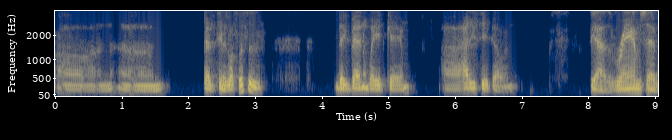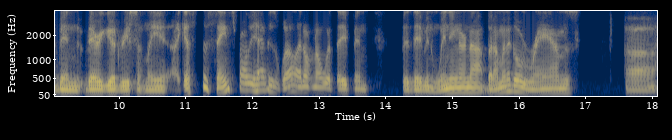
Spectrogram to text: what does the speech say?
on um, Ben's team as well. So this is big Ben Wade game. Uh, how do you see it going? Yeah, the Rams have been very good recently. I guess the Saints probably have as well. I don't know what they've been but they've been winning or not, but I'm gonna go Rams. Uh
